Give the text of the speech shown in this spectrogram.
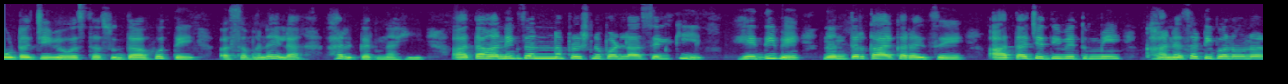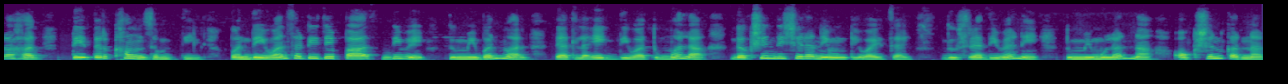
पोटाची व्यवस्थासुद्धा होते असं म्हणायला हरकत नाही. आता अनेक जणांना प्रश्न पडला असेल की हे दिवे नंतर काय करायचे? आता जे दिवे तुम्ही खाण्यासाठी बनवणार आहात ते तर खाऊन संपतील. पण देवांसाठी जे पाच दिवे तुम्ही बनवाल त्यातला एक दिवा तुम्हाला दक्षिण दिशेला नेऊन ठेवायचा आहे. दुसऱ्या दिव्याने तुम्ही मुलांना ऑक्शन करणार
